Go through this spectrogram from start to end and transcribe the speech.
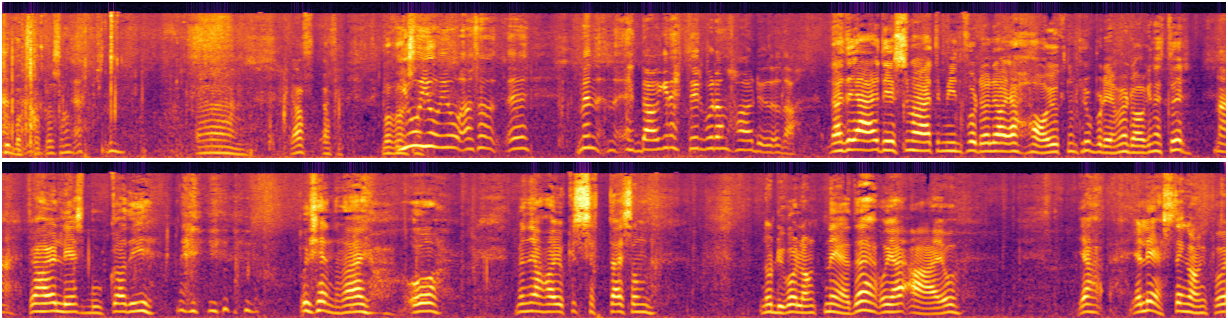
tobakkspakka sånn. Eh, ja, ja, det Jo, jo, jo, altså eh, Men dagen etter, hvordan har du det da? Nei, det er det som er til min fordel. Jeg har jo ikke noen problemer dagen etter. Nei. For jeg har jo lest boka di og kjenner deg. Og, men jeg har jo ikke sett deg sånn når du var langt nede. Og jeg er jo Jeg, jeg leste en gang på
